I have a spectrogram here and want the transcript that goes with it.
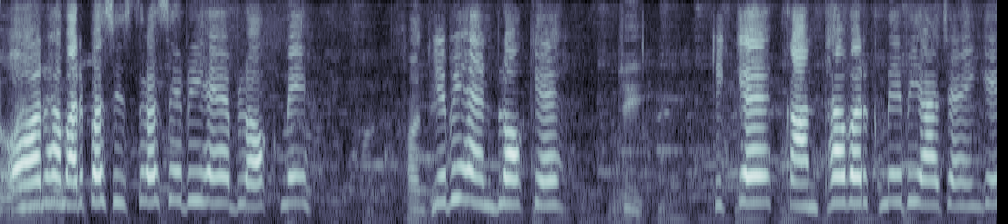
और हमारे पास इस तरह से भी है ब्लॉक में। हाँ जी। ये भी हैंड ब्लॉक है। जी। ठीक है कांथा वर्क में भी आ जाएँगे।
